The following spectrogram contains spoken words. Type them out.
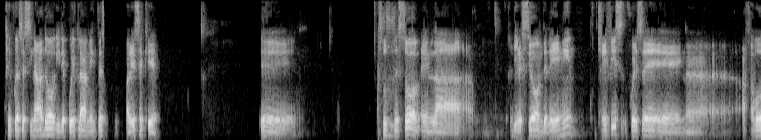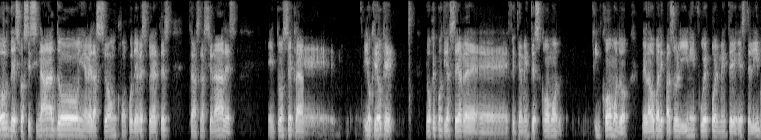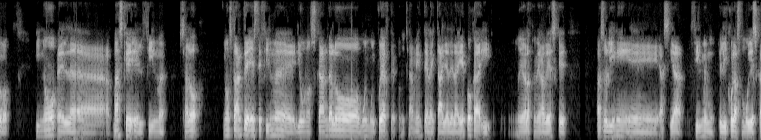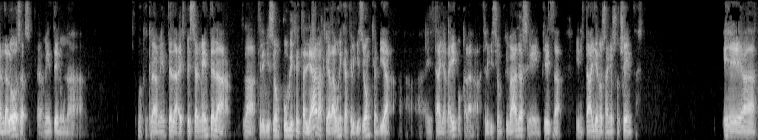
que fue asesinado y después claramente parece que eh, su sucesor en la dirección de Leni, Chefis, fuese eh, a favor de su asesinato en relación con poderes fuertes transnacionales. Entonces, claro, eh, yo creo que lo que podía ser efectivamente incómodo de la obra de Pasolini fue probablemente este libro y no el, más que el film Saló. No obstante, este film eh, dio un escándalo muy, muy fuerte, porque claramente en la Italia de la época, y no era la primera vez que Pasolini eh, hacía filmes, películas muy escandalosas, claramente en una... Porque claramente, la, especialmente la, la televisión pública italiana, que era la única televisión que había en Italia en la época, la televisión privada se empieza en Italia en los años 80 era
